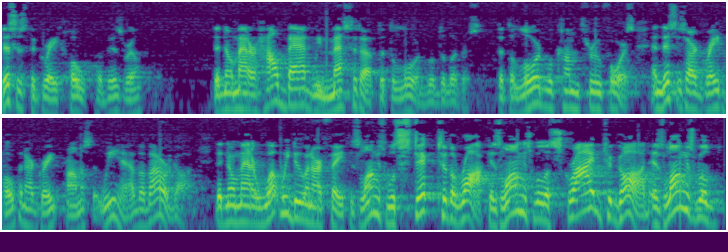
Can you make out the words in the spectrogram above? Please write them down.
This is the great hope of Israel. That no matter how bad we mess it up, that the Lord will deliver us. That the Lord will come through for us. And this is our great hope and our great promise that we have of our God that no matter what we do in our faith, as long as we'll stick to the rock, as long as we'll ascribe to God, as long as we'll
